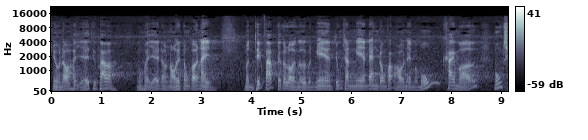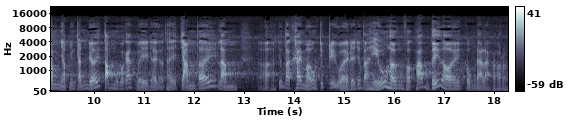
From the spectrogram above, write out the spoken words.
Nhưng mà đó phải dễ thuyết pháp không? Không phải dễ đâu, nội trong cõi này, mình thuyết pháp cho cái loài người, mình nghe chúng sanh nghe đang trong pháp hội này mà muốn khai mở, muốn xâm nhập những cảnh giới tâm của các vị để có thể chạm tới, làm à, chúng ta khai mở một chút trí huệ để chúng ta hiểu hơn Phật pháp một tí thôi cũng đã là khó rồi.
